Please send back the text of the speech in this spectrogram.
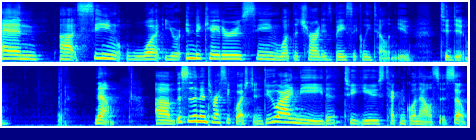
and uh, seeing what your indicators, seeing what the chart is basically telling you to do. Now, um, this is an interesting question. Do I need to use technical analysis? So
